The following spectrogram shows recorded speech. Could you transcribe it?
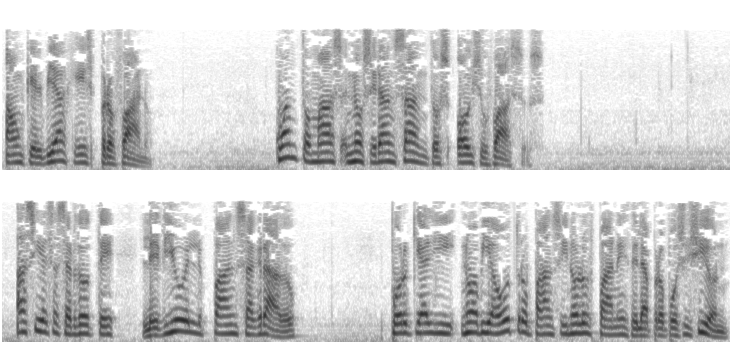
aunque el viaje es profano. ¿Cuánto más no serán santos hoy sus vasos? Así el sacerdote le dio el pan sagrado, porque allí no había otro pan sino los panes de la proposición,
